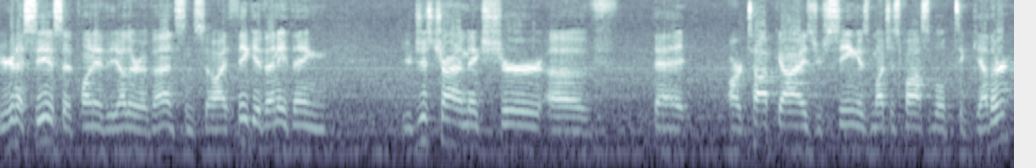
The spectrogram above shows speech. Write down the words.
you're going to see us at plenty of the other events, and so I think if anything you're just trying to make sure of that our top guys you're seeing as much as possible together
